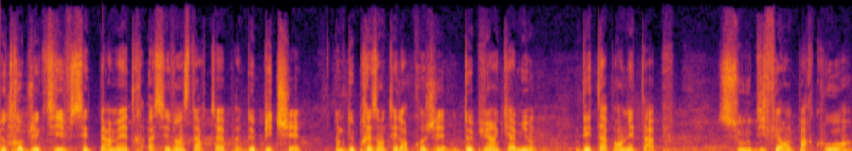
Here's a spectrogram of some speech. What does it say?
notre objectif, c'est de permettre à ces 20 startups de pitcher, donc de présenter leur projet depuis un camion, d'étape en étape, sous différents parcours,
